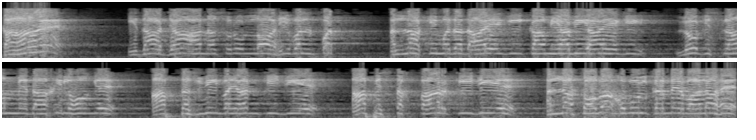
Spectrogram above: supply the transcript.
کہاں ہے؟ ادا جا نصر اللہ ولفت اللہ کی مدد آئے گی، کامیابی آئے گی۔ لوگ اسلام میں داخل ہوں گے۔ آپ تصویر بیان کیجیے، آپ استغفار کیجیے۔ اللہ توبہ قبول کرنے والا ہے۔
